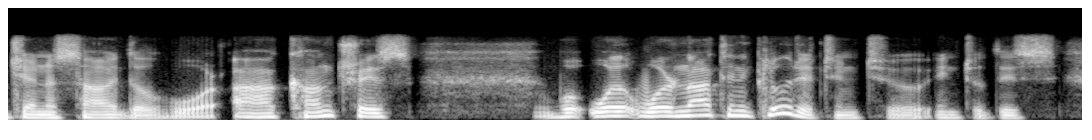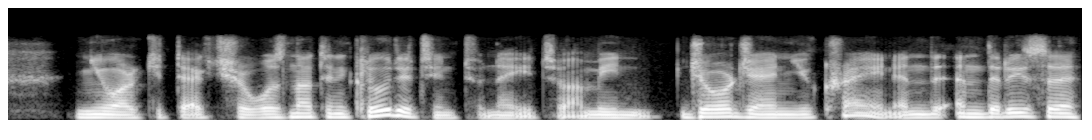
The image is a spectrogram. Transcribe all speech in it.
genocidal war. are countries were not included into into this new architecture was not included into NATO. I mean, Georgia and Ukraine, and and there is a,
